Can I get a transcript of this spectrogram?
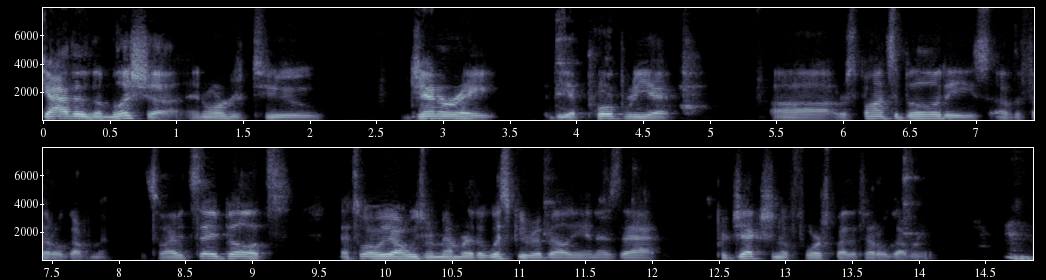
gather the militia in order to generate the appropriate uh, responsibilities of the federal government. So I would say, Bill, it's that's why we always remember the Whiskey Rebellion as that projection of force by the federal government.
